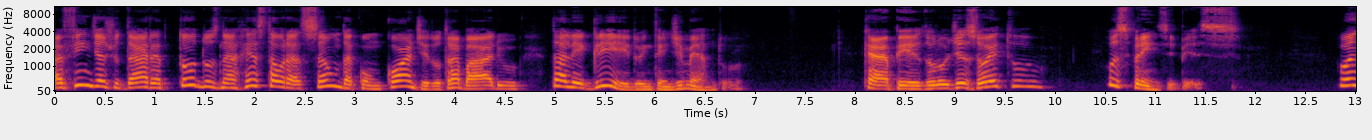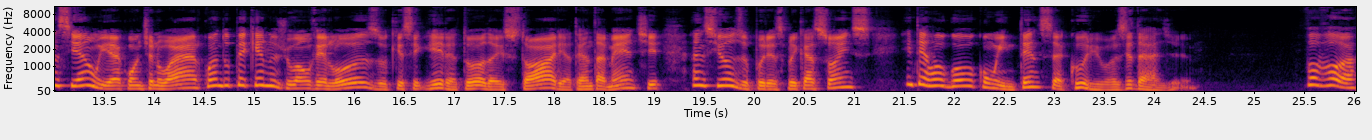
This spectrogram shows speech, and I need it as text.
a fim de ajudar a todos na restauração da concórdia e do trabalho, da alegria e do entendimento. Capítulo 18 Os Príncipes O ancião ia continuar quando o pequeno João Veloso, que seguira toda a história atentamente, ansioso por explicações, interrogou com intensa curiosidade. — Vovô,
